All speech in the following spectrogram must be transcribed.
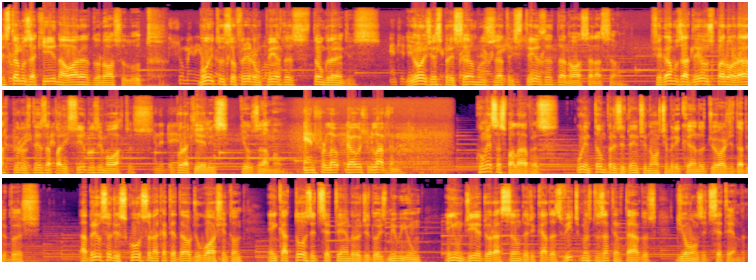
Estamos aqui na hora do nosso luto. Muitos sofreram perdas tão grandes e hoje expressamos a tristeza da nossa nação. Chegamos a Deus para orar pelos desaparecidos e mortos e por aqueles que os amam. Com essas palavras, o então presidente norte-americano George W. Bush abriu seu discurso na Catedral de Washington em 14 de setembro de 2001 em um dia de oração dedicado às vítimas dos atentados de 11 de setembro.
